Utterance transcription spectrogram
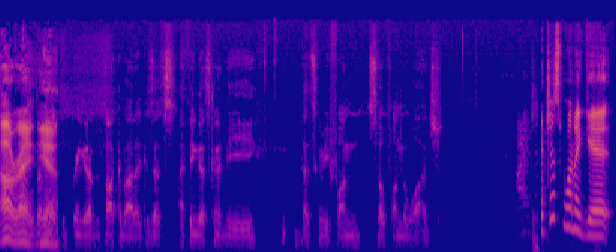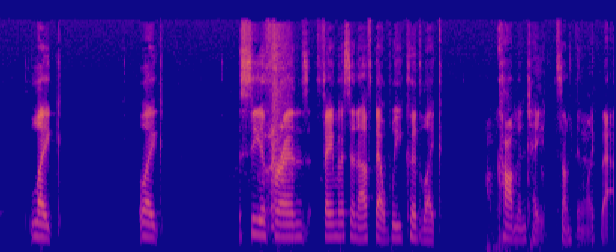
All right, Yeah, Yeah. to bring it up and talk about it because that's I think that's gonna be that's gonna be fun, so fun to watch. I just want to get like, like, see a friends famous enough that we could like commentate something like that.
